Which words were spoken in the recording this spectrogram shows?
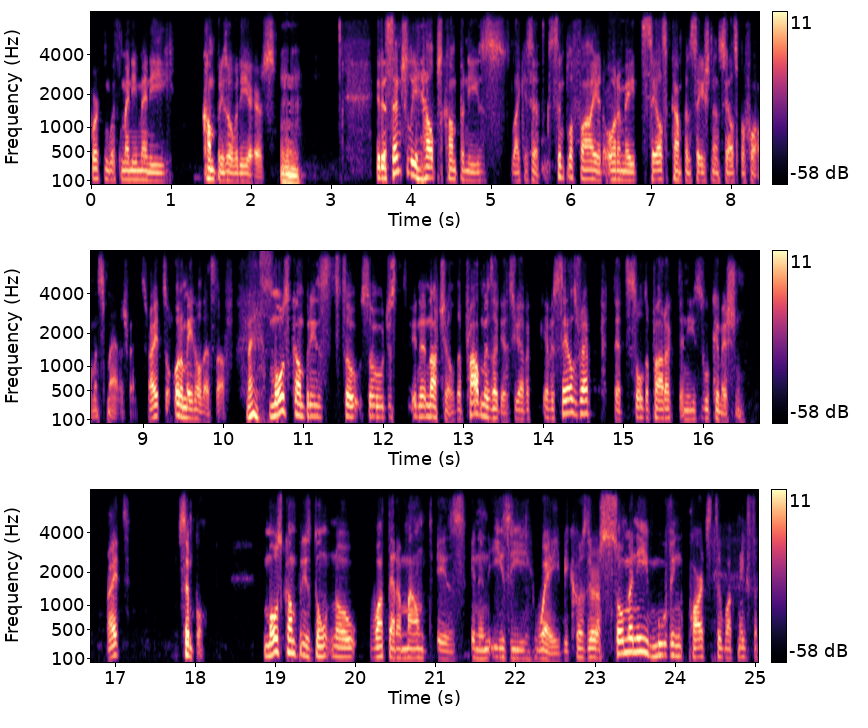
working with many, many companies over the years. Mhm. It essentially helps companies, like you said, simplify and automate sales compensation and sales performance management, right? So automate all that stuff. Nice. Most companies, so so just in a nutshell, the problem is like this: you have a you have a sales rep that sold a product and he's due commission, right? Simple. Most companies don't know what that amount is in an easy way because there are so many moving parts to what makes the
